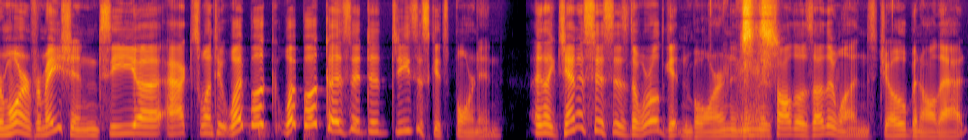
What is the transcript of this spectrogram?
For more information, see uh, Acts one two. What book? What book is it that Jesus gets born in? Like Genesis is the world getting born, and then there's all those other ones, Job and all that.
